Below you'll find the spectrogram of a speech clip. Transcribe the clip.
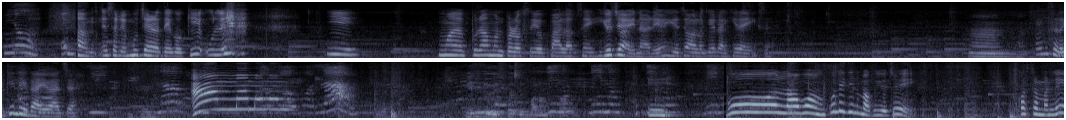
यसरी मुचेर दिएको कि उसले? ए म पुरा मन पराउँछ यो पालक चाहिँ। यो चाहिँ होइन अरे यो चाहिँ अलग्गै राखिरहेको छ। त के लिएर आयो आज। ए बो लवङ। कसले दिनुभएको यो चाहिँ? कस्टमरले?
